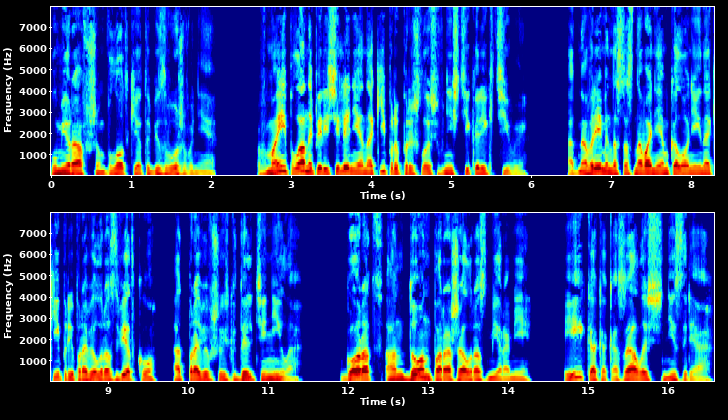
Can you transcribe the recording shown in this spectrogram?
умиравшим в лодке от обезвоживания. В мои планы переселения на Кипр пришлось внести коррективы. Одновременно с основанием колонии на Кипре провел разведку, отправившись к дельте Нила. Город Андон поражал размерами. И, как оказалось, не зря.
